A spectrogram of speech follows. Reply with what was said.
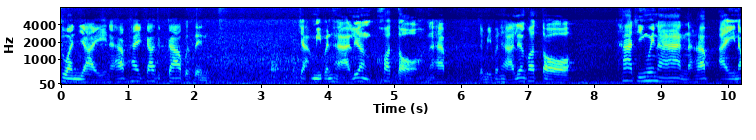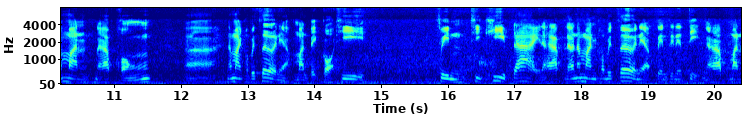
ส่วนใหญ่นะครับให้ 99%จะมีปัญหาเรื่องข้อต่อนะครับ จะมีปัญหาเรื่องข้อต่อ ถ้าทิ้งไว้นานนะครับ ไอน้ำมันนะครับของ น้ำมันคอมเพรสเซอร์เนี่ยมันไปเกาะที่ฟินที่คีบได้นะครับ แล้วน้ำมันคอมเพรสเซอร์เนี่ยเป็นซินเนติกนะครับ มัน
